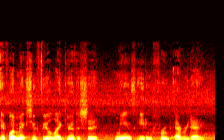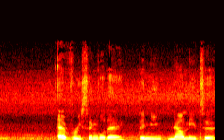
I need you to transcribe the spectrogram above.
if what makes you feel like you're the shit means eating fruit every day, every single day, then you now need to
